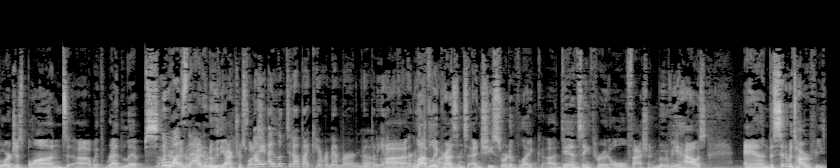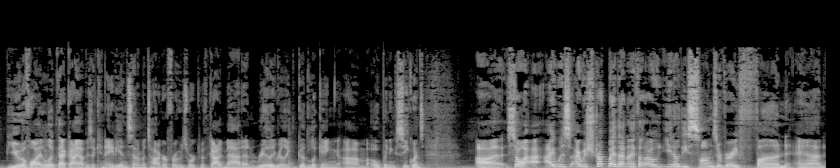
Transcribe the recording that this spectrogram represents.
gorgeous blonde uh, with red lips. I Who don't, was I don't, that? I don't know who the actress was. I, I looked it up. I can't remember. Nobody. I uh, heard lovely before. presence, and she's sort of like uh, dancing through an old fashioned movie house. And the cinematography is beautiful. Mm-hmm. I looked that guy up. He's a Canadian cinematographer who's worked with Guy Maddin. Really, really good looking um, opening sequence. Uh, so I, I was I was struck by that, and I thought, oh, you know, these songs are very fun, and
